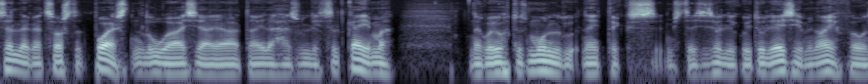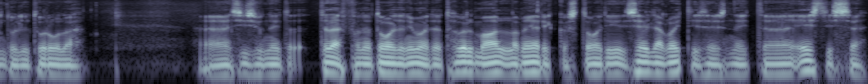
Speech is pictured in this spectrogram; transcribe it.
sellega, et sa ostad poest uue asja ja ta ei lähe sul lihtsalt käima. nagu juhtus mul näiteks, mis ta siis oli, kui tuli esimene iPhone tuli turule, äh, siis ju neid telefone toodi niimoodi, et hõlma all Ameerikast toodi seljakoti sees neid äh, Eestisse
